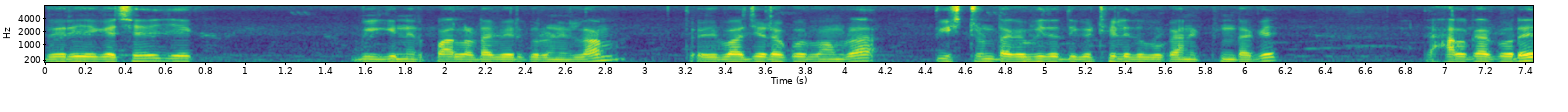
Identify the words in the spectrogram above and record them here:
বেরিয়ে গেছে, যে বিগিনের পালাটা বের করে নিলাম। তো এবার যেটা করব আমরা, পিস্টনটাকে ভিতর দিকে ঠেলে দেবো কানেক্টনটাকে। হালকা করে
